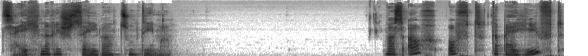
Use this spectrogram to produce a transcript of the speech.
zeichnerisch selber zum Thema. Was auch oft dabei hilft,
